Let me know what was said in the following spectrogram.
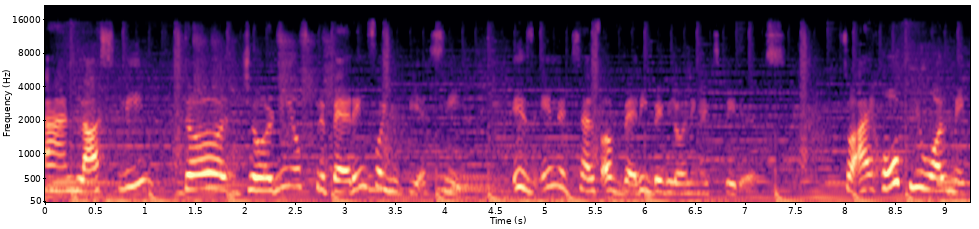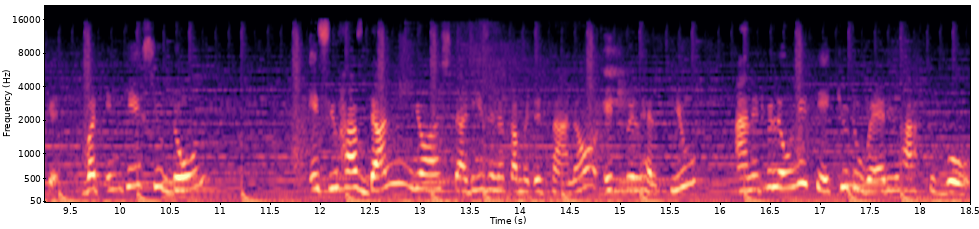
And lastly, the journey of preparing for UPSC is in itself a very big learning experience. So I hope you all make it. But in case you don't, if you have done your studies in a committed manner, it will help you and it will only take you to where you have to go.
